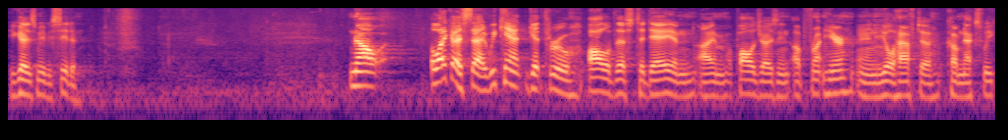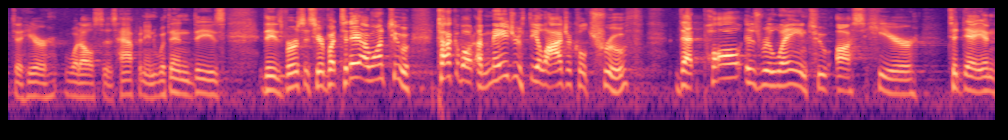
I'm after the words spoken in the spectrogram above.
You guys may be seated. Now, like I said, we can't get through all of this today, and I'm apologizing up front here, and you'll have to come next week to hear what else is happening within these, these verses here. But today I want to talk about a major theological truth that Paul is relaying to us here today. And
